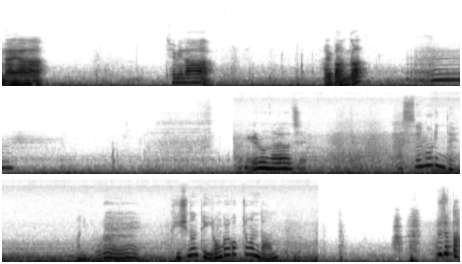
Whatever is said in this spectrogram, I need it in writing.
미나야 채민아 알바 안 가? 음... 일어나야지. 아, 쌩얼인데. 아니 뭐래. 귀신한테 이런 걸 걱정한담. 늦었다.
